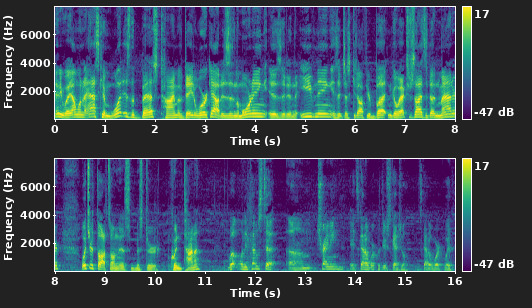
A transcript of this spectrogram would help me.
Anyway, I want to ask him what is the best time of day to work out? Is it in the morning? Is it in the evening? Is it just get off your butt and go exercise? It doesn't matter. What's your thoughts on this, Mr. Quintana? well, when it comes to um, training, it's got to work with your schedule. It's got to work with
